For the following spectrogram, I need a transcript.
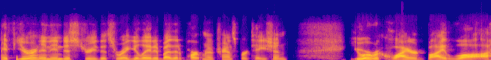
if you're in an industry that's regulated by the Department of Transportation, you're required by law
